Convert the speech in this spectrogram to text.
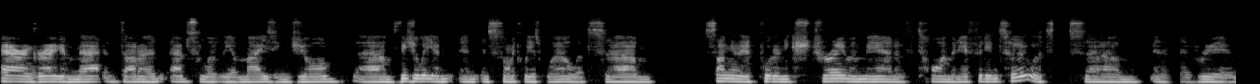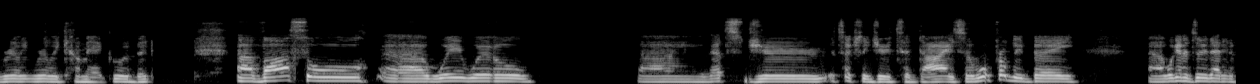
Aaron, Greg, and Matt have done an absolutely amazing job um, visually and, and, and sonically as well. It's um, something they've put an extreme amount of time and effort into. It's um, and they've really, really, really come out good. But uh, Varsor, uh, we will. Um, that's due. It's actually due today, so we'll probably be. Uh, we're going to do that in a,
